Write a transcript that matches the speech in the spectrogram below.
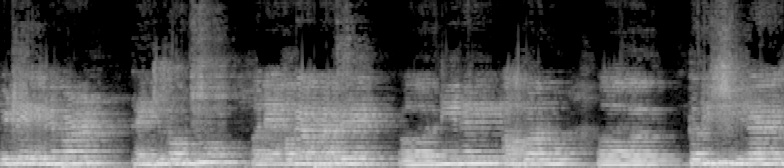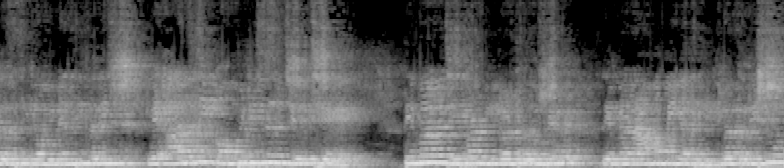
એટલે એમને પણ થેન્ક યુ કહું છું. અને હવે આપણા અ, નિર્ણય આપવાનો કરીશ, નિર્ણાયક નિર્ણાયકશ્રીને વિનંતી કરીશ કે આજની કોમ્પિટિશન જે છે, તેમાં જે પણ વિનર થયું છે, તેમના નામ અમે અહીંયાથી ડિક્લેર કરીશું.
